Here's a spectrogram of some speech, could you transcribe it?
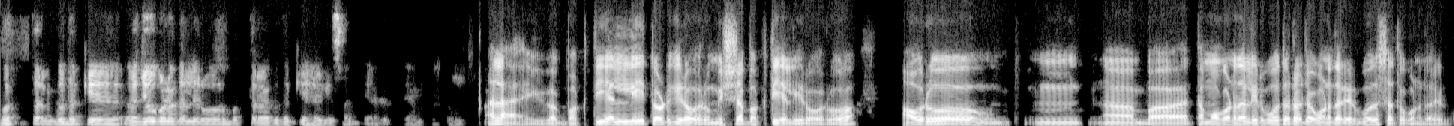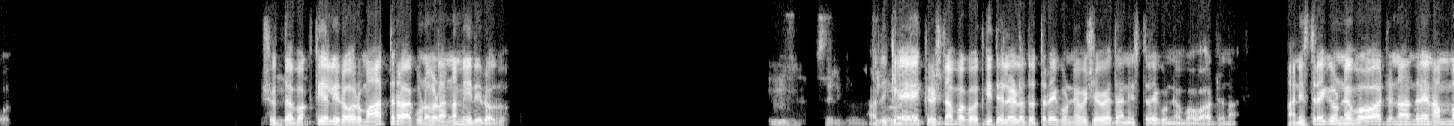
ಭಕ್ತರಾಗುವುದಕ್ಕೆ ರಜೋಗುಣದಲ್ಲಿರುವವರು ಭಕ್ತರಾಗುವುದಕ್ಕೆ ಹೇಗೆ ಸಾಧ್ಯ ಆಗುತ್ತೆ ಅಲ್ಲ ಇವಾಗ ಭಕ್ತಿಯಲ್ಲಿ ತೊಡಗಿರೋರು ಮಿಶ್ರ ಭಕ್ತಿಯಲ್ಲಿ ಇರೋರು ಅವರು ಹ್ಮ್ ತಮೋಗುಣದಲ್ಲಿರ್ಬೋದು ರಜೋಗುಣದಲ್ಲಿರ್ಬೋದು ಸತ್ವಗುಣದಲ್ಲಿರ್ಬೋದು. ಶುದ್ಧ. ಭಕ್ತಿಯಲ್ಲಿ ಇರೋರು ಮಾತ್ರ ಗುಣಗಳನ್ನ ಮೀರಿರೋದು. ಅದಕ್ಕೆ ಕೃಷ್ಣ ಭಗವದ್ಗೀತೆಯಲ್ಲಿ ಹೇಳೋದು ತ್ರೈಗುಣ್ಯ ವಿಷಯವೇದ ನಿಸ್ತ್ರೈಗುಣ್ಯ ಭವಾರ್ಜುನ. ಆ ನಿಸ್ತ್ರೈಗುಣ್ಯ ಭವಾರ್ಜುನ ಅಂದ್ರೆ ನಮ್ಮ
